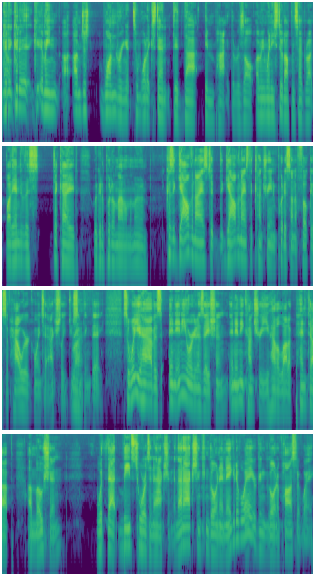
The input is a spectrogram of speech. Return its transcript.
Could No. it? Could it? I mean, I'm just wondering it to what extent did that impact the result? I mean, when he stood up and said, "Right, by the end of this decade, we're going to put a man on the moon." because it galvanized it, it galvanized the country and put us on a focus of how we are going to actually do Right. something big. So what you have is in any organization, in any country, you have a lot of pent up emotion with that leads towards an action. And that action can go in a negative way or can go in a positive way.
